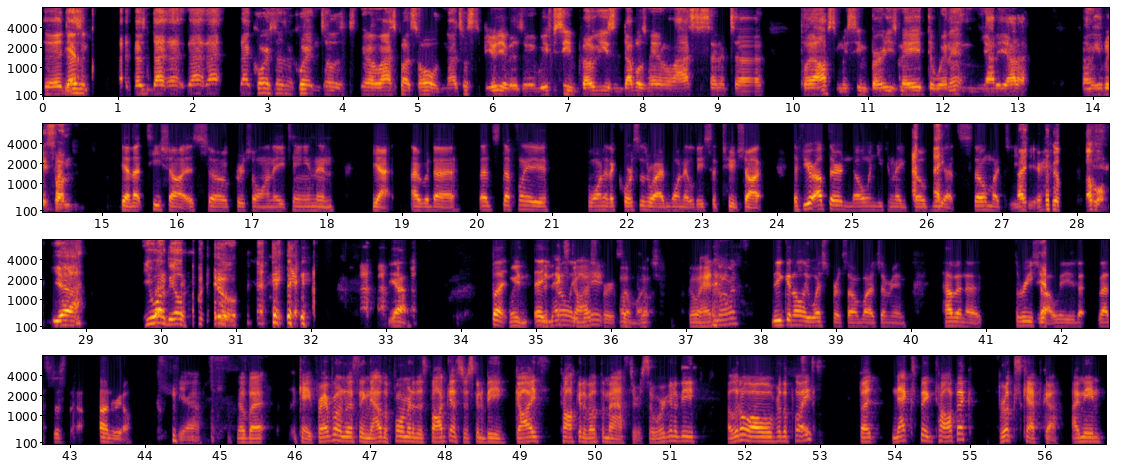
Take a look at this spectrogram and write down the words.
it doesn't. That, doesn't that, that, that, that that course doesn't quit until the you know last putts hold, and that's what's the beauty of it. Is, I mean, we've seen bogeys and doubles made in the last to send it to playoffs, and we've seen birdies made to win it, and yada yada. I think it'll be fun. Yeah, that tee shot is so crucial on 18, and yeah, I would. uh That's definitely one of the courses where I'd want at least a two shot. If you're up there knowing you can make bogey, that's so much I- easier. Double. yeah, You want to be able you. Yeah, but Wait, Hey, the you can next only guy. whisper so oh, go- much. Go, ahead, Nolan. you can only whisper so much. I mean, having a three shot lead, that's just unreal. yeah. No, but okay, for everyone listening now, the format of this podcast is just going to be guys talking about the Masters. So we're going to be a little all over the place. But next big topic Brooks Koepka. I mean,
